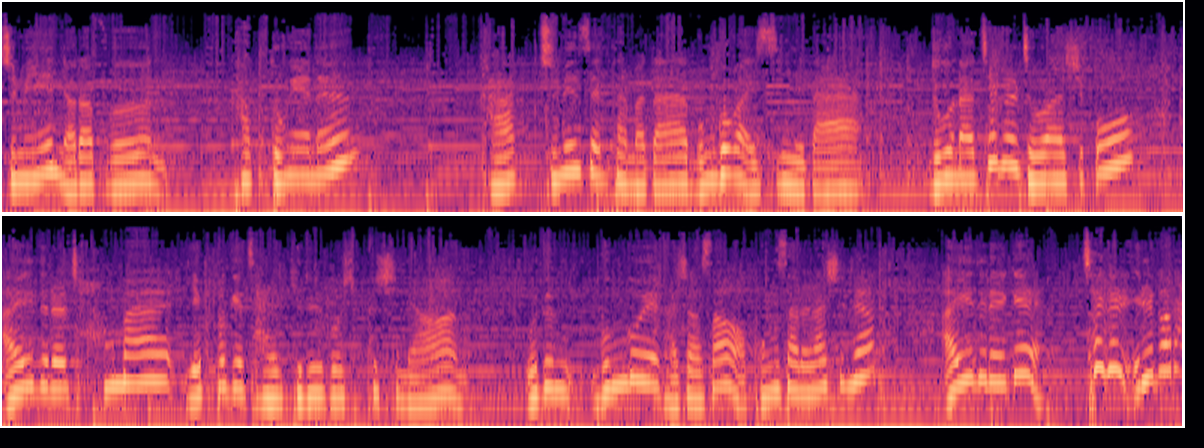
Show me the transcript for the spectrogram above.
주민 여러분, 각 동에는 각 주민센터마다 문고가 있습니다. 누구나 책을 좋아하시고 아이들을 정말 예쁘게 잘 기르고 싶으시면 모든 문고에 가셔서 봉사를 하시면 아이들에게 책을 읽어라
